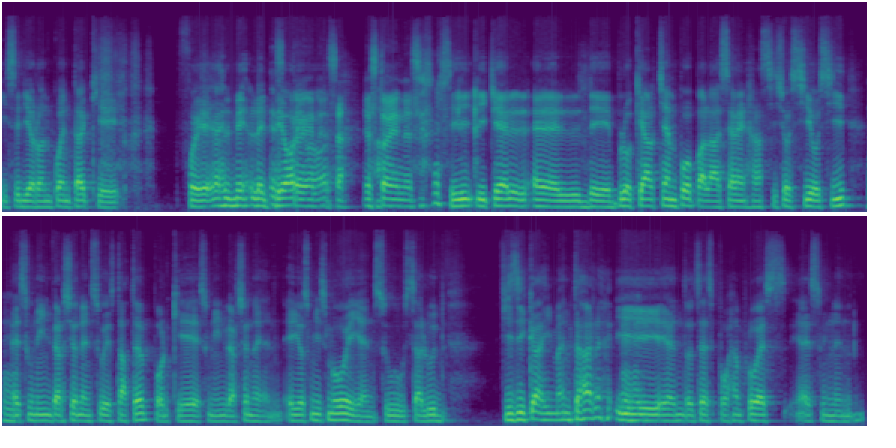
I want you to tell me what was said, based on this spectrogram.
y se dieron cuenta que fue el, peor Estoy en esa, estoy en esa. Sí, y que el, el, de bloquear tiempo para hacer ejercicio sí o sí es una inversión en su startup porque es una inversión en ellos mismos y en su salud física y mental. Y entonces, por ejemplo, es, es un,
